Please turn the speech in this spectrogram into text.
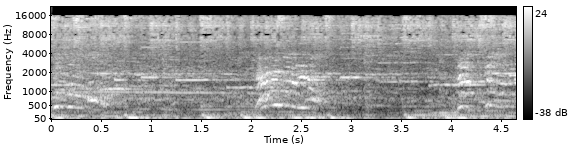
Come on. Everybody up. Let's go.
